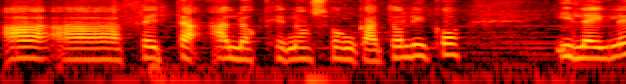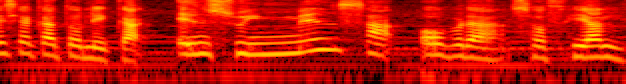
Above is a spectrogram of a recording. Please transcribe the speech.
afecta a los que no son católicos. Y la Iglesia Católica, en su inmensa obra social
